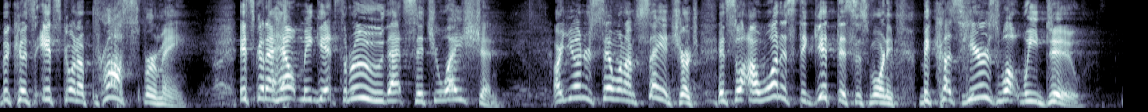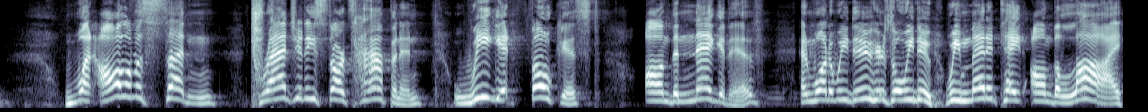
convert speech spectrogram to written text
Because it's going to prosper me. It's going to help me get through that situation. Are you understand what I'm saying, church? And so I want us to get this this morning because here's what we do. When all of a sudden tragedy starts happening, we get focused on the negative. And what do we do? Here's what we do we meditate on the lie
